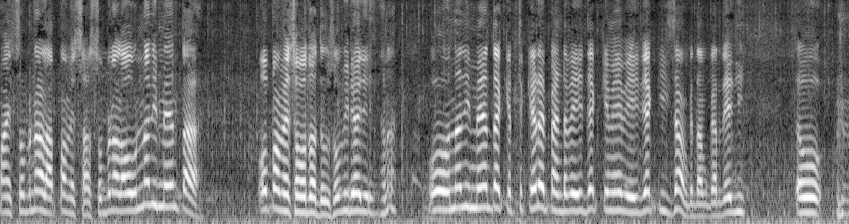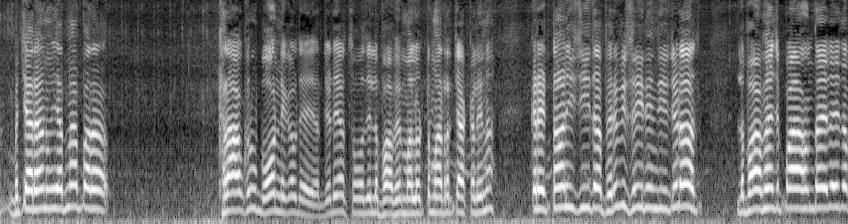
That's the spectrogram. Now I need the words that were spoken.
500 ਬਣਾ ਲਾ, ਭਾਵੇਂ 700 ਬਣਾ ਲਾ ਉਹਨਾਂ ਦੀ ਮਿਹਨਤ ਆ। ਉਹ ਭਾਵੇਂ 100 ਦਾ 200 ਵੀ ਰਹਿ ਜੇ, ਹਨਾ? ਉਹ ਉਹਨਾਂ ਦੀ ਮਿਹਨਤ ਆ, ਕਿੱਥੇ ਕਿਹੜੇ ਪਿੰਡ ਵੇਚਦੇ, ਕਿਵੇਂ ਵੇਚਦੇ ਕੀ ਹਿਸਾਬ ਕਿਤਾਬ ਕਰਦੇ ਆ ਜੀ। ਤੇ ਉਹ ਵਿਚਾਰਿਆਂ ਨੂੰ ਯਾਰ ਨਾ ਪਰ ਖਰਾਬ ਖਰੂ ਬਹੁਤ ਨਿਕਲਦੇ ਆ ਯਾਰ, ਜਿਹੜੇ ਆ 100 ਦੇ ਲਿਫਾਫੇ ਮੰਨ ਲਓ ਟਮਾਟਰ ਚੱਕ ਲੈ ਨਾ ਕਰੇਟਾਂ ਵਾਲੀ ਚੀਜ਼ ਤਾਂ ਫਿਰ ਵੀ ਸਹੀ ਰਹਿੰਦੀ ਜਿਹੜਾ ਲਿਫਾਫਿਆਂ 'ਚ ਪਾਇਆ ਹੁੰਦਾ, ਇਹਦੇ ਤਾਂ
